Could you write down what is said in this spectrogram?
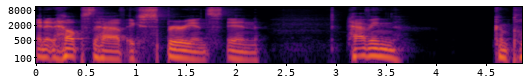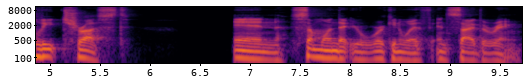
and it helps to have experience in having complete trust in someone that you're working with inside the ring.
